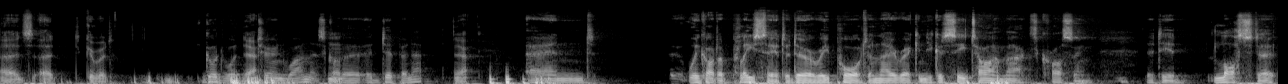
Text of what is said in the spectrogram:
uh, it's uh, Goodwood. Goodwood, Yeah. turn one. It's got Mm. a, a dip in it. Yeah. and we got a police there to do a report, and they reckon you could see tyre marks crossing that he had lost it,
